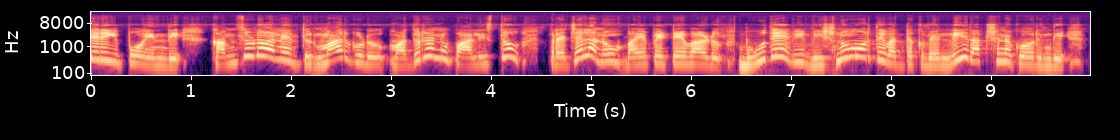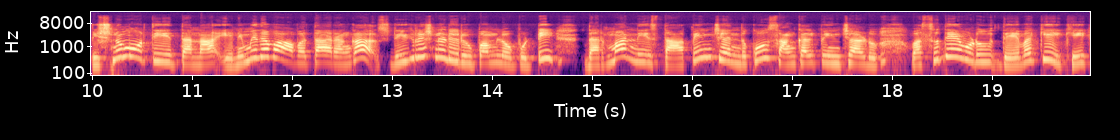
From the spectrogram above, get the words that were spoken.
పెరిగిపోయింది. కంసుడు అనే దుర్మార్గుడు మధురను పాలిస్తూ ప్రజలను భయపెట్టేవాడు. భూదేవి విష్ణుమూర్తి వద్దకు వెళ్ళి రక్షణ కోరింది. విష్ణుమూర్తి తన ఎనిమిదవ అవతారంగా శ్రీకృష్ణుడి రూపంలో పుట్టి ధర్మాన్ని స్థాపించేందుకు సంకల్పించాడు. వసుదేవుడు దేవకీకి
